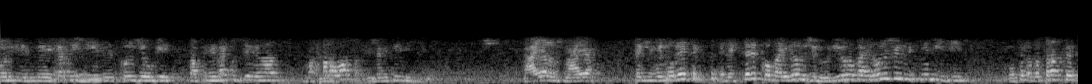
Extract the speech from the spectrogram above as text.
اللي كان بيزيد ال conjugated طب في ال hepatocellular مرحلة وسط الاثنين بيزيدوا معايا ولا مش معايا؟ في ال hemolytic ال stercobilinogen وال urobilinogen الاثنين بيزيدوا وفي ال obstructive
